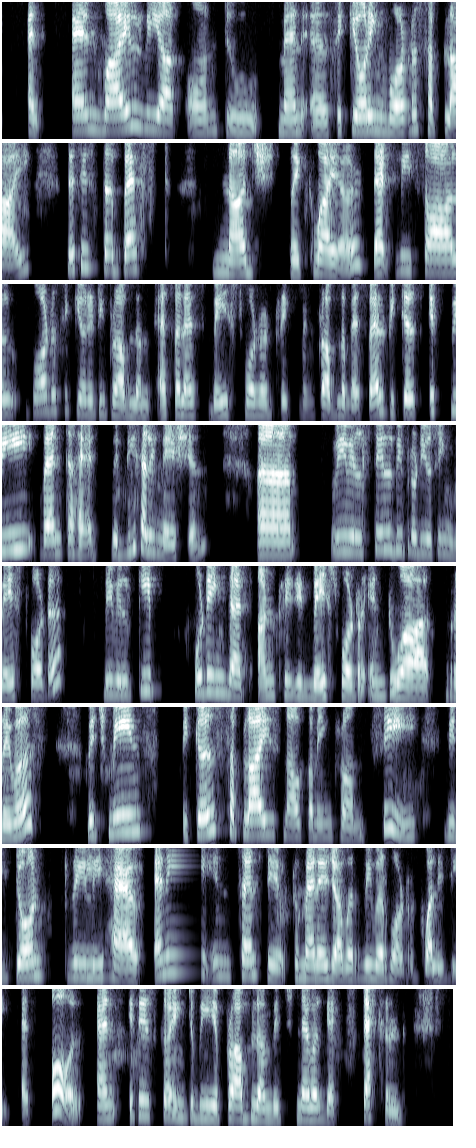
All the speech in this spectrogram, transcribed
And, while we are on to man, uh, securing water supply, this is the best nudge required that we solve water security problem as well as wastewater treatment problem as well. Because if we went ahead with desalination, um, we will still be producing wastewater. We will keep putting that untreated wastewater into our rivers, which means because supply is now coming from sea, we don't really have any incentive to manage our river water quality at all. And it is going to be a problem which never gets tackled.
